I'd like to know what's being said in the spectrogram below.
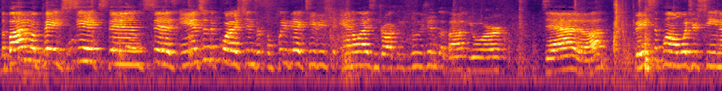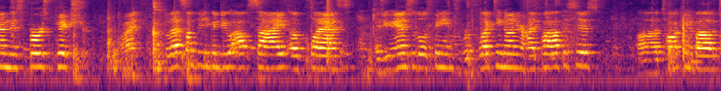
The bottom of page six then says answer the questions or complete the activities to analyze and draw conclusions about your data based upon what you're seeing on this first picture. Alright? So that's something you can do outside of class as you answer those things, reflecting on your hypothesis, uh, talking about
